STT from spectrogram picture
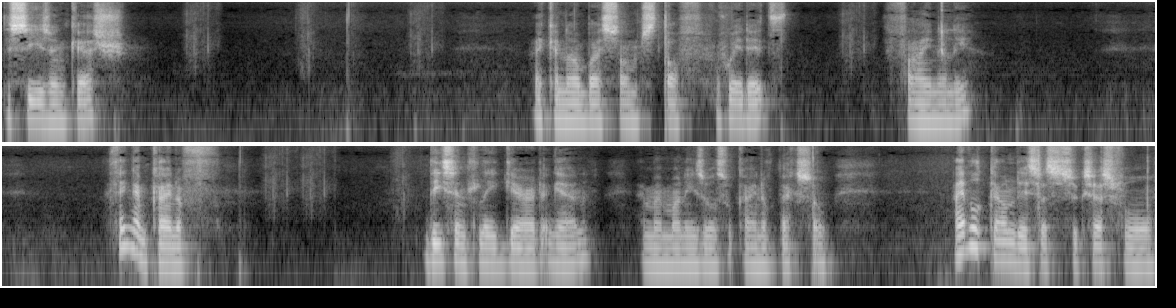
the season cash. I can now buy some stuff with it. Finally. I think I'm kind of decently geared again. And my money is also kind of back, so I will count this as a successful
